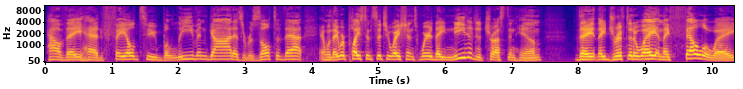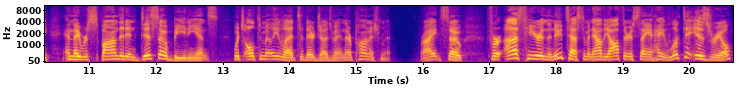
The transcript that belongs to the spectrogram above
how they had failed to believe in God as a result of that. And when they were placed in situations where they needed to trust in Him, they, they drifted away and they fell away and they responded in disobedience, which ultimately led to their judgment and their punishment. Right? So for us here in the New Testament, now the author is saying, hey, look to Israel,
